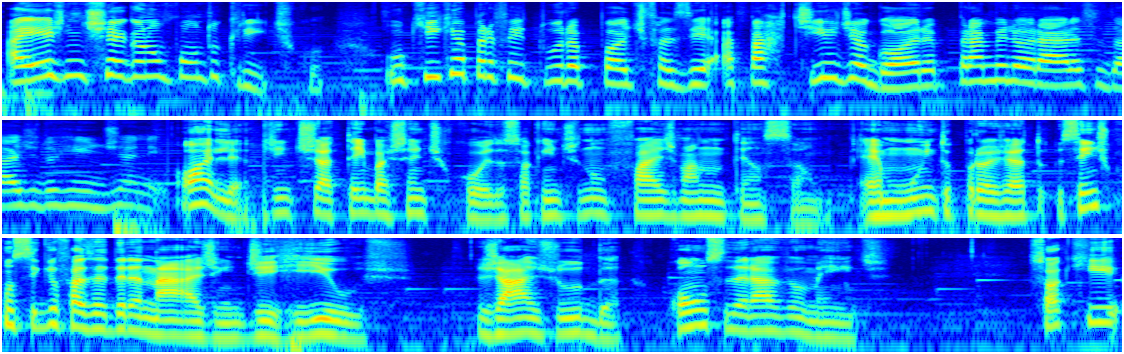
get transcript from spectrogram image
Aí a gente chega num ponto crítico. O que, que a prefeitura pode fazer a partir de agora para melhorar a cidade do Rio de Janeiro? Olha, a gente já tem bastante coisa, só que a gente não faz manutenção. É muito projeto. Se a gente conseguir fazer drenagem de rios, já ajuda consideravelmente. Só que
